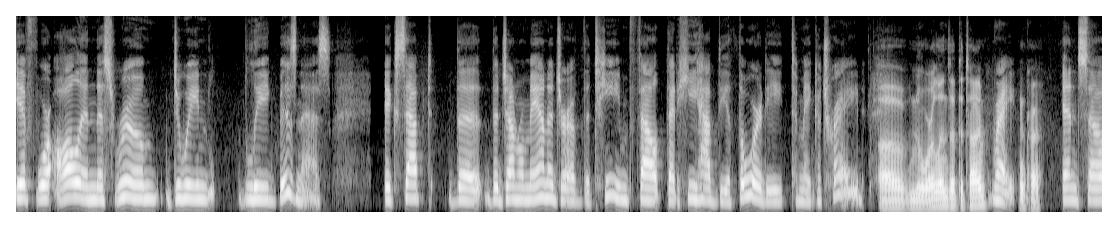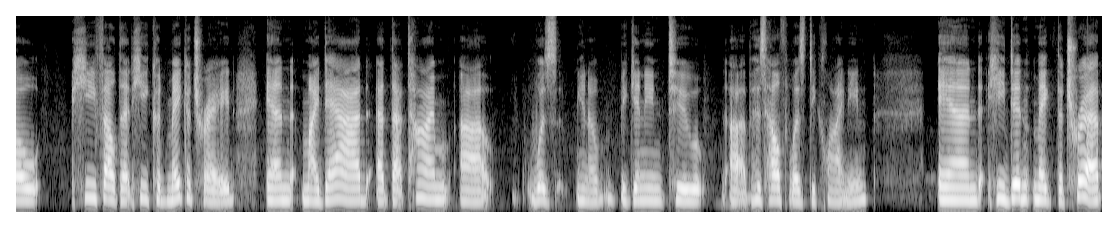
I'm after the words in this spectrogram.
if we're all in this room doing league business, except the the general manager of the team felt that he had the authority to make a trade. Of New Orleans at the time? Right. Okay. And so he felt that he could make a trade. And my dad at that time uh, was, you know, beginning to, uh, his health was declining. And he didn't make the trip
